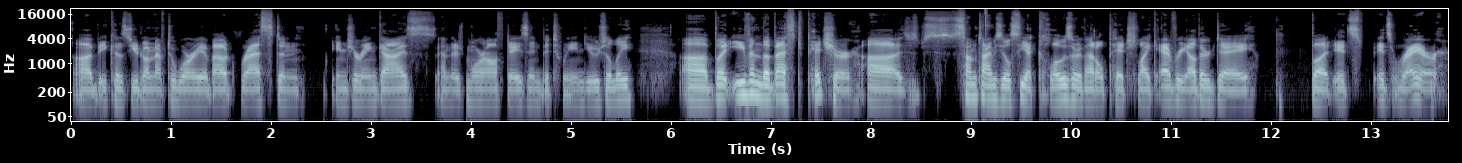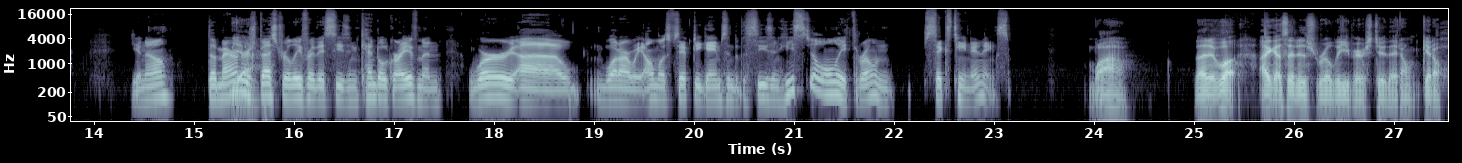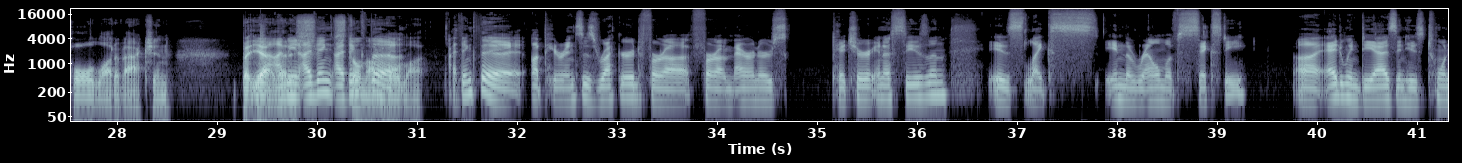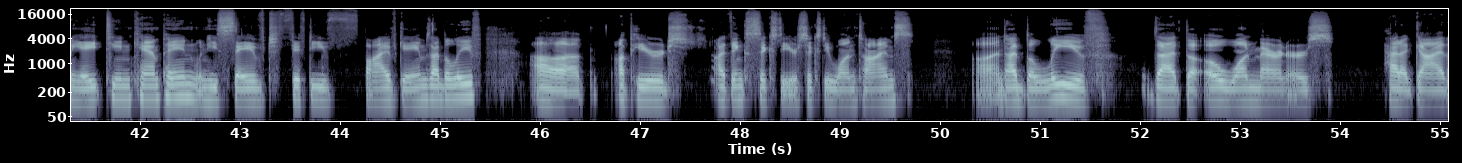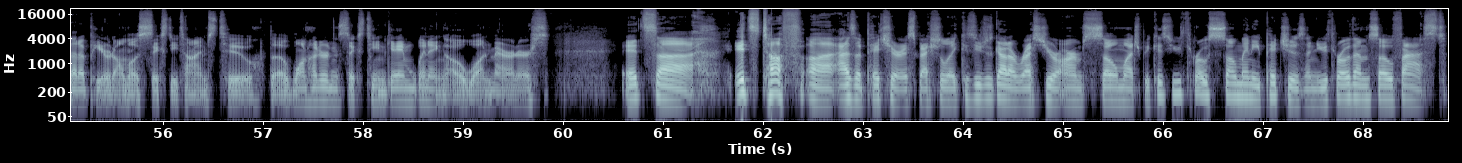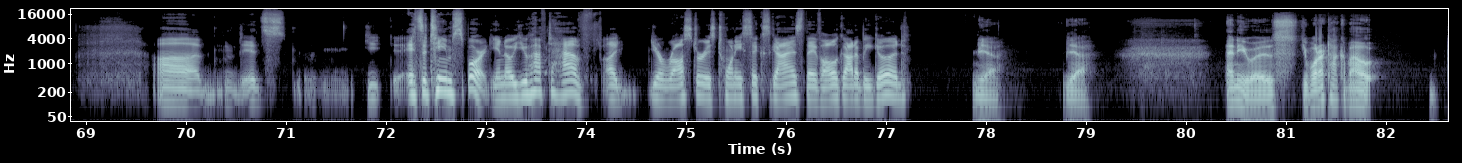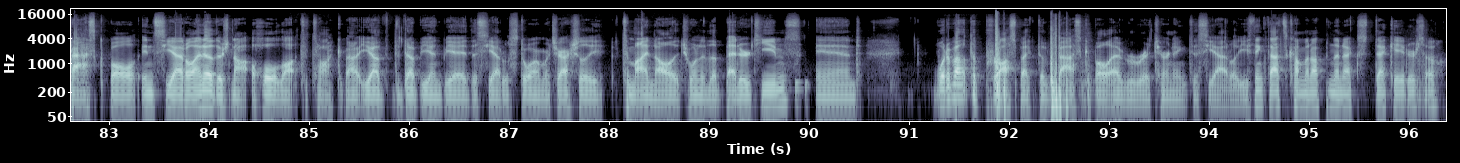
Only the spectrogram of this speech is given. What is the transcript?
uh, because you don't have to worry about rest and injuring guys, and there's more off days in between usually. Uh, but even the best pitcher, uh, sometimes you'll see a closer that'll pitch like every other day, but it's it's rare, you know. The Mariners' Yeah. best reliever this season, Kendall Graveman, we're uh, what are we? Almost fifty games into the season. He's still only thrown 16 innings. Wow. That it, well, I guess it is relievers too. They don't get a whole lot of action. But Yeah, yeah, I mean, I think- I think the- I think the appearances record for a for a Mariners pitcher in a season is like in the realm of 60. Uh, Edwin Diaz in his 2018 campaign when he saved 55 games, I believe, uh, appeared I think 60 or 61 times. Uh, and I believe that the 01 Mariners had a guy that appeared almost 60 times too. The 116 game winning 01 Mariners. It's uh it's tough uh as a pitcher especially cuz you just got to rest your arms so much because you throw so many pitches and you throw them so fast. Uh it's it's a team sport. You know, you have to have a, your roster is 26 guys. They've all got to be good. Yeah. Yeah. Anyways, you want to talk about basketball in Seattle? I know there's not a whole lot to talk about. You have the WNBA, the Seattle Storm, which are actually, to my knowledge, one of the better teams. And what about the prospect of basketball ever returning to Seattle? You think that's coming up in the next decade or so?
